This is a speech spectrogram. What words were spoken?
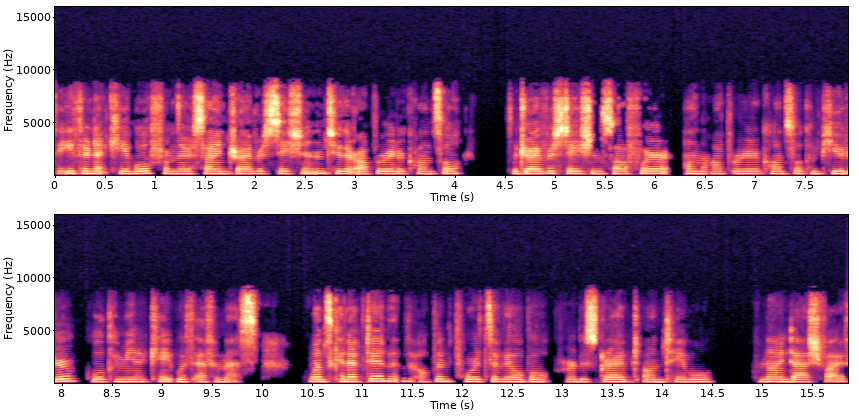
the Ethernet cable from their assigned driver station to their operator console, the driver station software on the operator console computer will communicate with FMS. Once connected, the open ports available are described on table 9-5.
